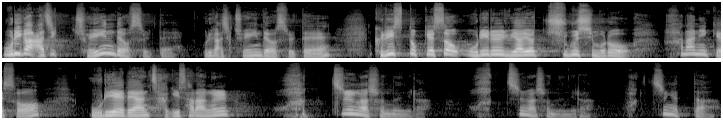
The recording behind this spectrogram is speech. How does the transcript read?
우리가 아직 죄인 되었을 때, 우리가 아직 죄인 되었을 때 그리스도께서 우리를 위하여 죽으심으로 하나님께서 우리에 대한 자기 사랑을 확증하셨느니라. 확증하셨느니라. 확증했다.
